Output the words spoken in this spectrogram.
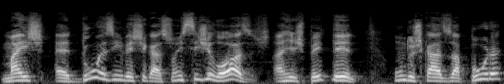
mais é, duas investigações sigilosas a respeito dele. Um dos casos apura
